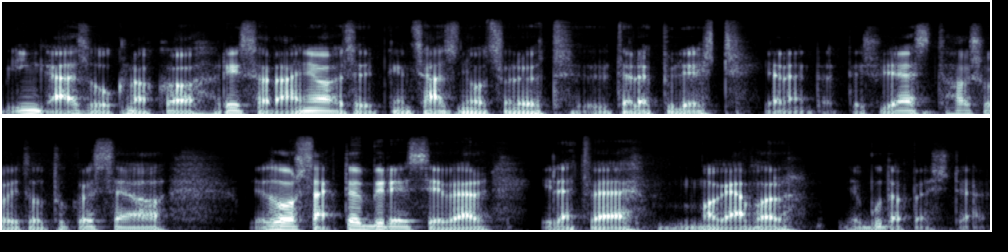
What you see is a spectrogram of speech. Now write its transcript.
ingázóknak a részaránya, az egyébként 185 települést jelentett. És ugye ezt hasonlítottuk össze a, az ország többi részével, illetve magával Budapesttel.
